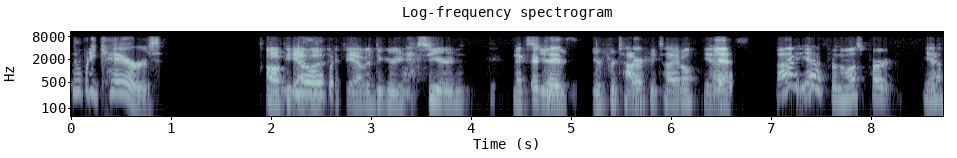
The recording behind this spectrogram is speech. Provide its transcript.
nobody cares. Oh if you have a if you have a degree next year next Okay, year your photography title yeah Yes. uh, yeah for the most part yeah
